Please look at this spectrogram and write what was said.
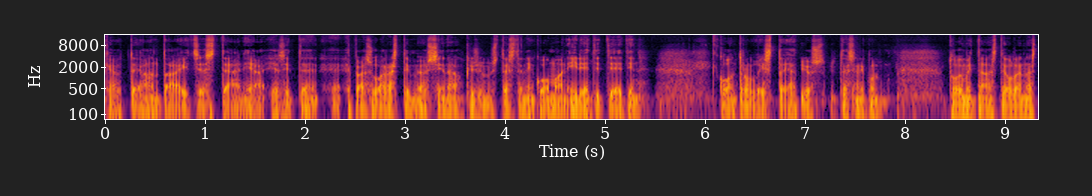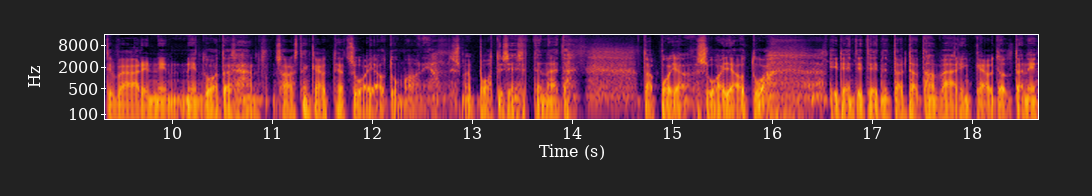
käyttäjä antaa itsestään ja, ja sitten epäsuorasti myös siinä on kysymys tästä niin kuin oman identiteetin kontrollista. Ja jos tässä niin kuin toimitaan sitten olennaisesti väärin, niin, niin tuota, sehän saa sitten käyttäjät suojautumaan. Ja jos mä pohtisin sitten näitä tapoja suojautua identiteetin tai datan väärinkäytöltä, niin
